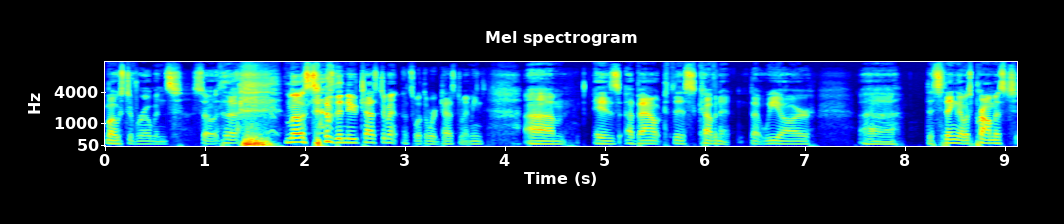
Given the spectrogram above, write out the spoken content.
most of Romans. So the, most of the New Testament, that's what the word testament means, um, is about this covenant that we are. Uh, this thing that was promised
